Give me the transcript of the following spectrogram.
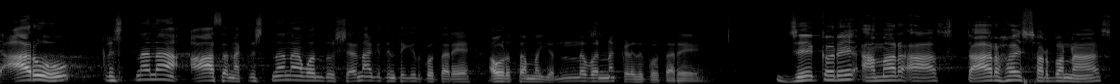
ಯಾರು ಕೃಷ್ಣನ ಆಸನ ಕೃಷ್ಣನ ಒಂದು ಶರಣಾಗತಿಯನ್ನು ತೆಗೆದುಕೊಳ್ತಾರೆ ಅವರು ತಮ್ಮ ಎಲ್ಲವನ್ನ ಕಳೆದುಕೊಳ್ತಾರೆ Je kare ಅಮರ್ ಆಸ್ ತಾರ್ ಹೈ ಸರ್ಬನಾಸ್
